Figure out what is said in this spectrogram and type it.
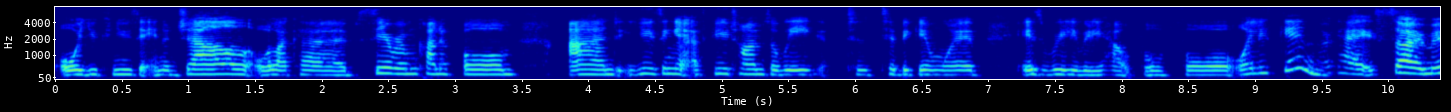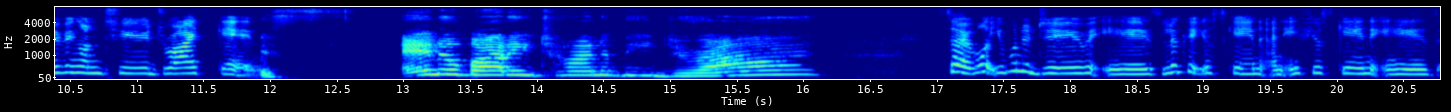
or you can use it in a gel or like a serum kind of form and using it a few times a week to, to begin with is really, really helpful for oily skin. Okay, so moving on to dry skin. Ain't nobody trying to be dry. So what you want to do is look at your skin and if your skin is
